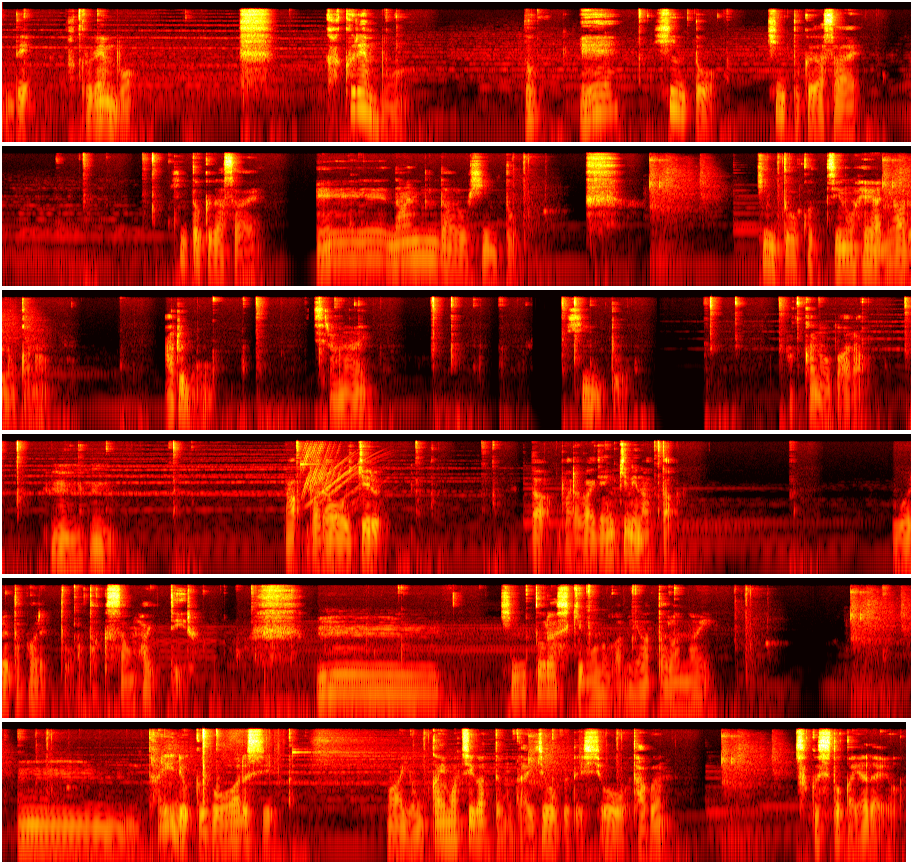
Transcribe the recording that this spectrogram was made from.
で、かくれんぼ。かくれんぼ？ど、えー、ヒント、ヒントください。ヒントください。えー、なんだろう、ヒント。ヒント、こっちの部屋にあるのかな？あるの？知らない？ヒント。赤のバラ。うんうん。あ、バラをいける。あ、バラが元気になった。汚れたパレットがたくさん入っている。うーん。ヒントらしきものが見当たらない。うーん。体力5あるし。まあ4回間違っても大丈夫でしょう。多分。即死とか嫌だよ。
